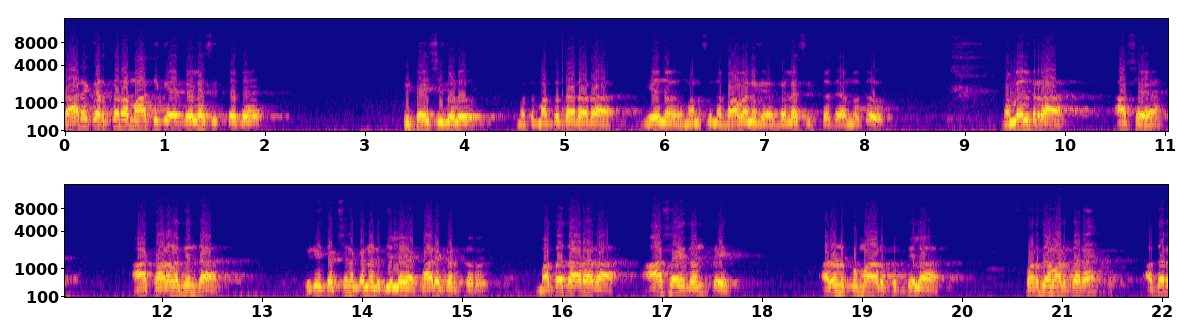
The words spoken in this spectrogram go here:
ಕಾರ್ಯಕರ್ತರ ಮಾತಿಗೆ ಬೆಲೆ ಸಿಗ್ತದೆ. ಹಿತೈಷಿಗಳು ಮತ್ತು ಮತದಾರರ ಏನು ಮನಸ್ಸಿನ ಭಾವನೆಗೆ ಬೆಲೆ ಸಿಗ್ತದೆ ಅನ್ನೋದು ನಮ್ಮೆಲ್ಲರ ಆಶಯ. ಆ ಕಾರಣದಿಂದ ಇಡೀ ದಕ್ಷಿಣ ಕನ್ನಡ ಜಿಲ್ಲೆಯ ಕಾರ್ಯಕರ್ತರು, ಮತದಾರರ ಆಶಯದಂತೆ ಅರುಣ್ ಕುಮಾರ್ ಪುತ್ತಿಲ ಸ್ಪರ್ಧೆ ಮಾಡ್ತಾರೆ. ಅದರ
